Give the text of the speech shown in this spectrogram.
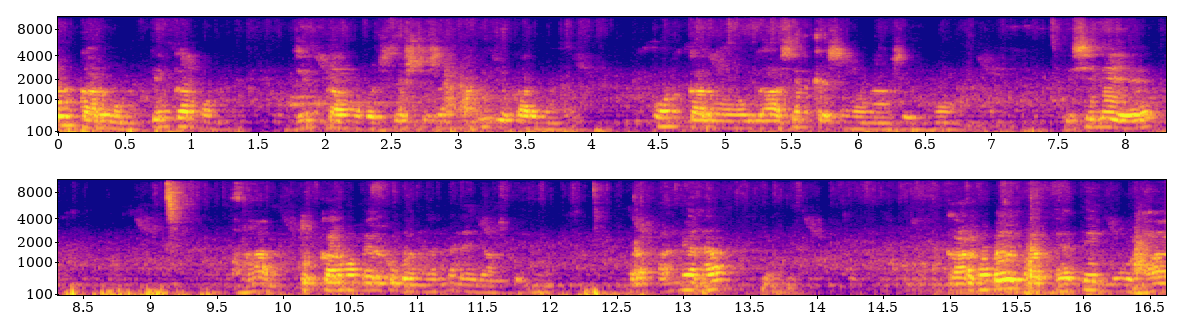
उन कर्मों में किन कर्मों में जिन कर्मों को सृष्टि संबंधी जो कर्म है उन कर्मों में उदासीन के समान आसीन है इसीलिए हाँ तो कर्म मेरे को बंधन में नहीं डालते हैं और अन्यथा कर्म में पद्धति मूढ़ा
